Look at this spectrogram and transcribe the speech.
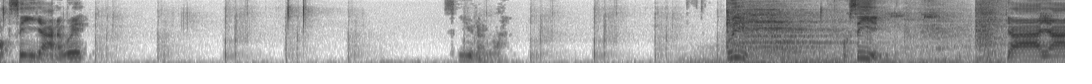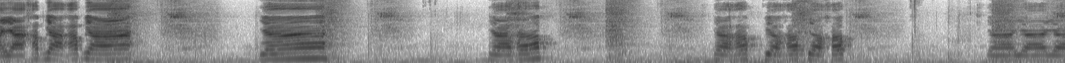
ฟ็อกซี่อย่านะเว้ยซี่อยู่ไหนวะเฮ้ยฟ็อกซี่อย่าอย่าอย่าครับอย่าครับอย่าอย่าอย่าครับอย่าครับอย่าครับอย่าครับอย่าอย่าอย่า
